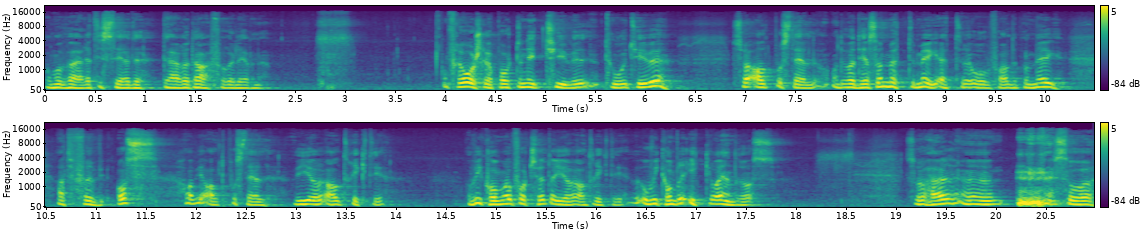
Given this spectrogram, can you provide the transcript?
om å være til stede der og da for elevene. Fra årsrapporten i 2022 så er alt på stell. Og det var det som møtte meg etter overfallet på meg. At for oss har vi alt på stell. Vi gjør alt riktig. Og vi kommer å fortsette å gjøre alt riktig. Og vi kommer ikke å endre oss. Så her eh, så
